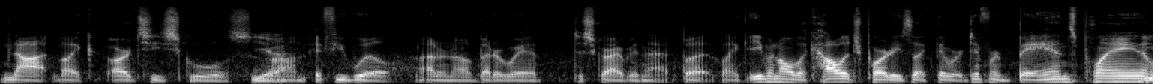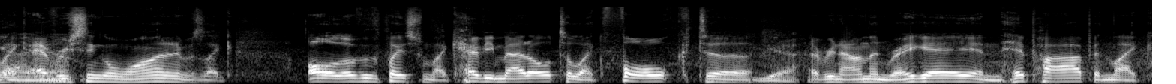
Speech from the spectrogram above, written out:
not like artsy schools, Yeah. um, if you will. I don't know a better way of describing that, but like even all the college parties, like there were different bands playing, and Yeah, like every single one, and it was like all over the place from like heavy metal to like folk to Yeah. every now and then reggae and hip hop, and like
